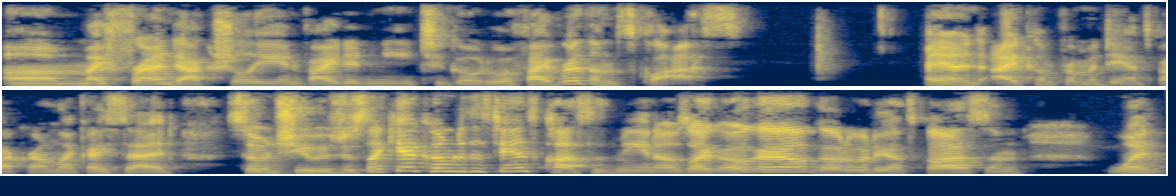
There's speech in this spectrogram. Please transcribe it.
um, my friend actually invited me to go to a five rhythms class. And I come from a dance background, like I said. So when she was just like, Yeah, come to this dance class with me. And I was like, Okay, I'll go to a dance class and went,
